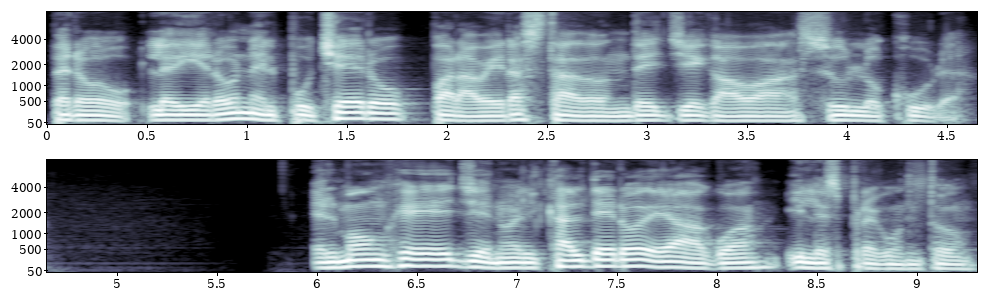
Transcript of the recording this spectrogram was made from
pero le dieron el puchero para ver hasta dónde llegaba su locura. El monje llenó el caldero de agua y les preguntó,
